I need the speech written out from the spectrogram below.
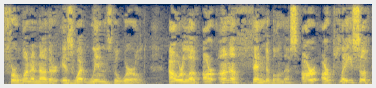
for one another is what wins the world. Our love, our unoffendableness, our our place of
